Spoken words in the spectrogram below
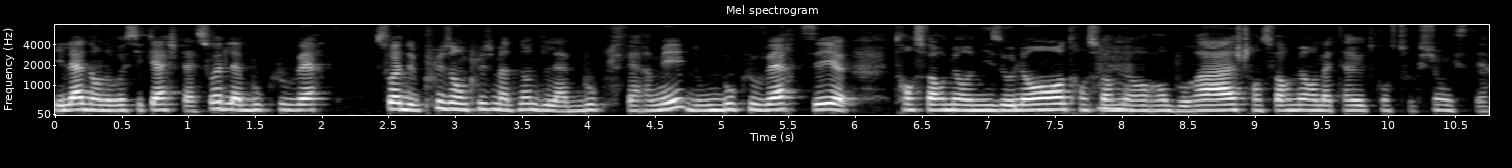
Et là, dans le recyclage, tu as soit de la boucle ouverte, soit de plus en plus maintenant de la boucle fermée. Donc boucle ouverte, c'est euh, transformé en isolant, transformé mmh en rembourrage, transformé en matériaux de construction, etc.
